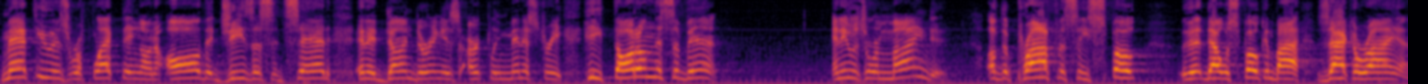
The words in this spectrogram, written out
Matthew is reflecting on all that Jesus had said and had done during his earthly ministry, he thought on this event and he was reminded of the prophecy spoke, that, that was spoken by Zechariah.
